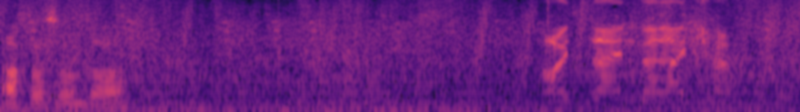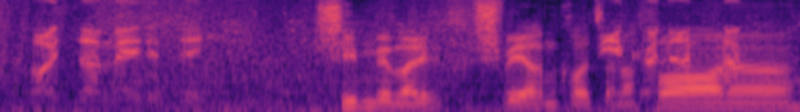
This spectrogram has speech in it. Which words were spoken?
Ach, das ist unserer. Kreuzer in Bereitschaft. Kreuzer meldet sich. Schieben wir mal die schweren Kreuzer Wir nach vorne.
